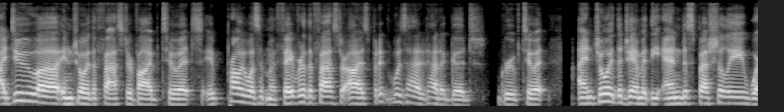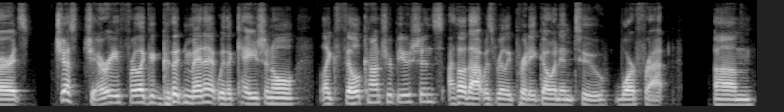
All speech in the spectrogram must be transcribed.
I do uh, enjoy the faster vibe to it. It probably wasn't my favorite of the faster eyes, but it was had had a good groove to it. I enjoyed the jam at the end, especially where it's just Jerry for like a good minute with occasional like Phil contributions. I thought that was really pretty going into Wharf Rat. Um,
